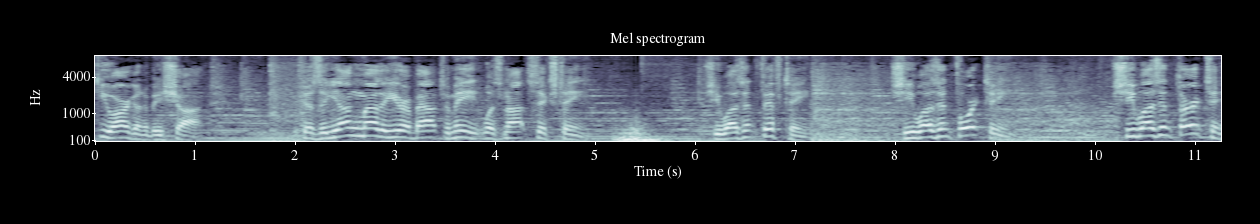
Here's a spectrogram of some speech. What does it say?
Think you are going to be shocked because the young mother you're about to meet was not 16. She wasn't 15. She wasn't 14. She wasn't 13.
